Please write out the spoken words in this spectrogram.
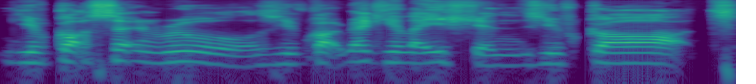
You've got certain rules, you've got regulations, you've got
